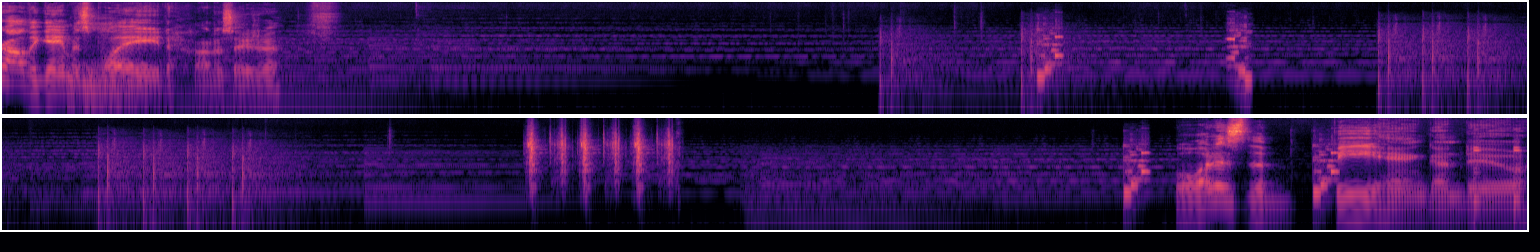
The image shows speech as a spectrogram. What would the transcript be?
Wonder how the game is played, Anastasia. Well, what does the B handgun do?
